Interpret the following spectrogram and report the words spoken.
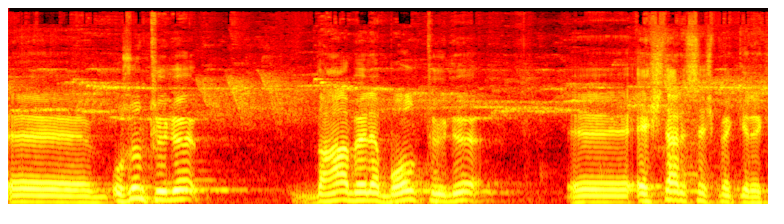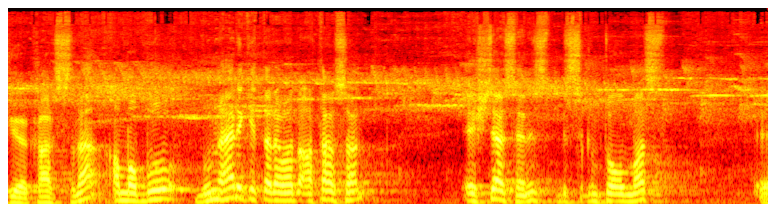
e, uzun tüylü daha böyle bol tüylü e, eşler seçmek gerekiyor karşısına. Ama bu bunu her iki tarafa da atarsan eşlerseniz bir sıkıntı olmaz. E,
